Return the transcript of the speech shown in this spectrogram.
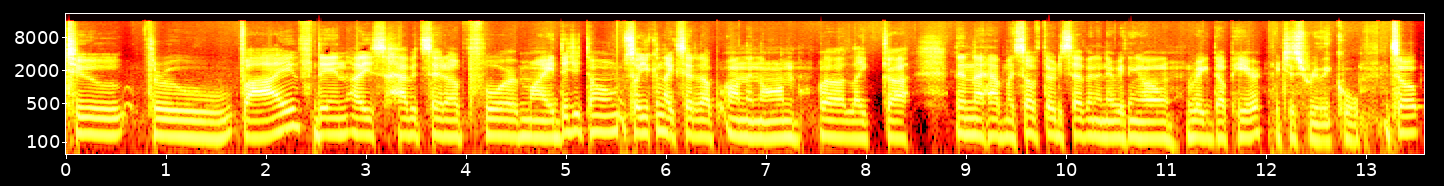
2 through 5. Then I have it set up for my Digitone, so you can like set it up on and on. Uh, like uh, then I have my Sub 37 and everything all rigged up here, which is really cool. So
